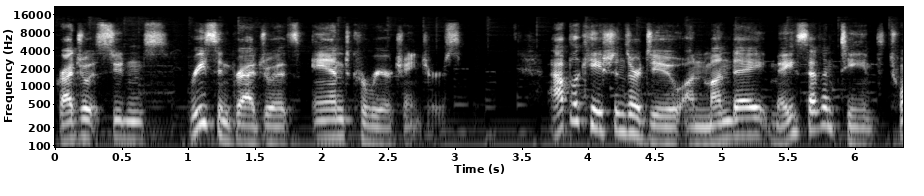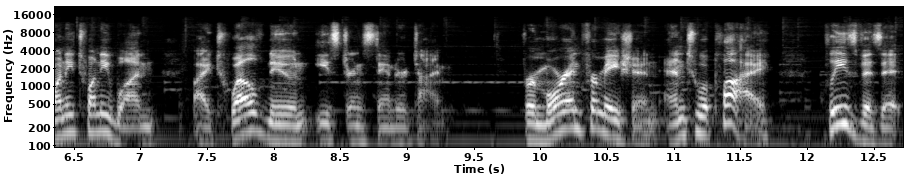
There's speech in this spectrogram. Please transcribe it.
graduate students, recent graduates, and career changers. Applications are due on Monday, May 17th, 2021 by 12 noon Eastern Standard Time. For more information and to apply, please visit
